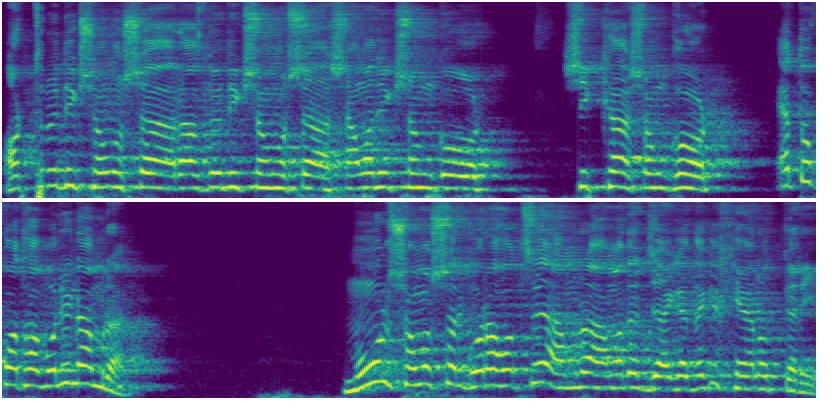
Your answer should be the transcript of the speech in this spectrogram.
অর্থনৈতিক সমস্যা, রাজনৈতিক সমস্যা, সামাজিক সংকট, শিক্ষা সংকট, এত কথা বলি না আমরা। মূল সমস্যার গোড়া হচ্ছে আমরা আমাদের জায়গা থেকে খেয়ানতকারী।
